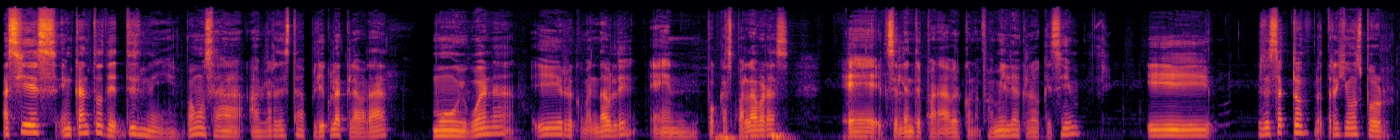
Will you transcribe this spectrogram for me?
Así es, Encanto de Disney. Vamos a hablar de esta película que la verdad muy buena y recomendable en pocas palabras. Eh, excelente para ver con la familia, creo que sí. Y pues exacto, la trajimos por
